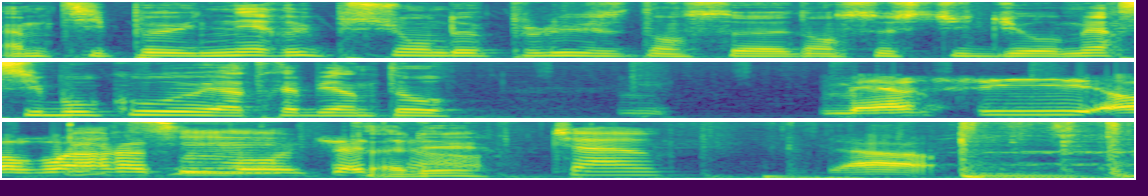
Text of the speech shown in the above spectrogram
un petit peu une éruption de plus dans ce, dans ce studio. Merci beaucoup et à très bientôt. Merci, au revoir Merci. à tout le monde. Ciao, Salut. Ciao. ciao. Ciao.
